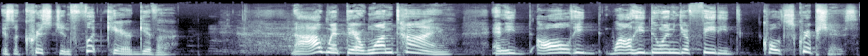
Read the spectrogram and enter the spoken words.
is a Christian foot care giver. Now I went there one time, and he all he while he doing your feet, he quotes scriptures,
